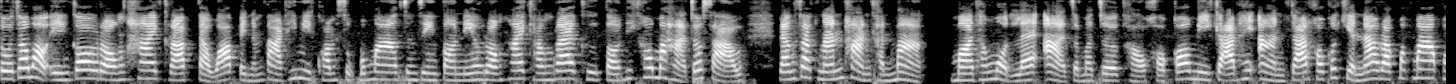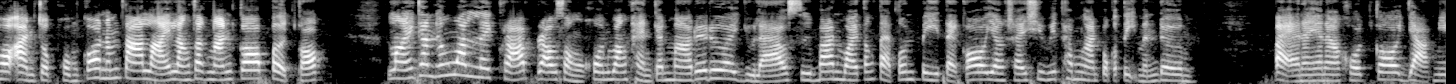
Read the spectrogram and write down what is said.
ตัวเจ้าบ่าวเองก็ร้องไห้ครับ แต่ว่าเป็นน้ำตาที่มีความสุขมากๆจริง ๆ ตอนนี้ร้องไห้ครั้งแรกคือตอนที่เข้ามาหาเจ้าสาว หลังจากนั้นผ่านขันหมาก มาทั้งหมดและอาจจะมาเจอเขาเขาก็มีการ์ดให้อ่านการ์ดเขาก็เขียนน่ารักมากๆ พออ่านจบผมก็น้ำตาไหลหลังจากนั้นก็เปิดก๊อกไหลกันทั้งวันเลยครับ เราสองคนวางแผนกันมาเรื่อยๆ อยู่แล้วซื้อบ้านไว้ตั้งแต่ต้นปี แต่ก็ยังใช้ชีวิตทำงานปกติเหมือนเดิม แต่ในอนาคตก็อยากมี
